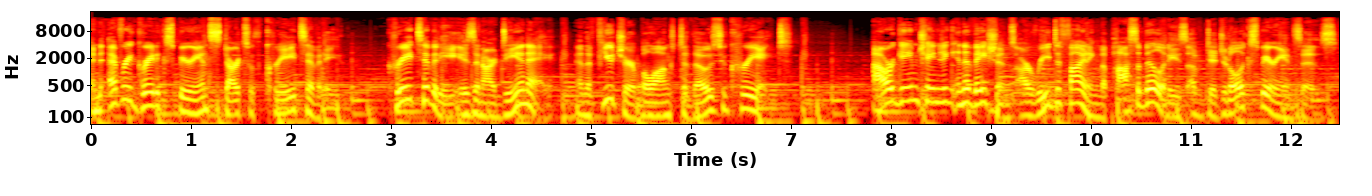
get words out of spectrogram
And every great experience starts with creativity. Creativity is in our DNA, and the future belongs to those who create. Our game changing innovations are redefining the possibilities of digital experiences.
